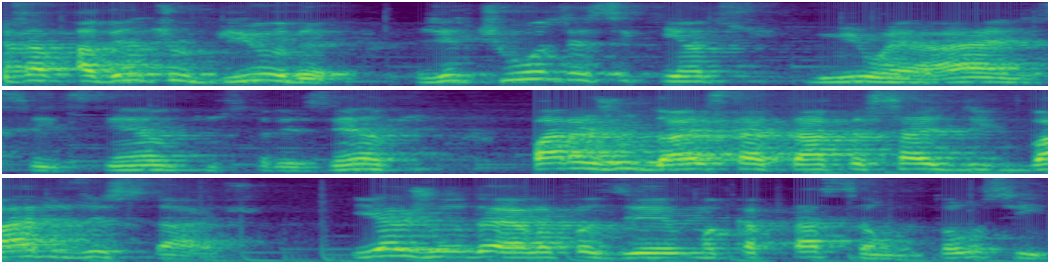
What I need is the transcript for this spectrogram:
Mas a, a Venture Builder, a gente usa esses 500 mil reais, 600, 300, para ajudar a startup a sair de vários estágios e ajuda ela a fazer uma captação. Então, assim,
